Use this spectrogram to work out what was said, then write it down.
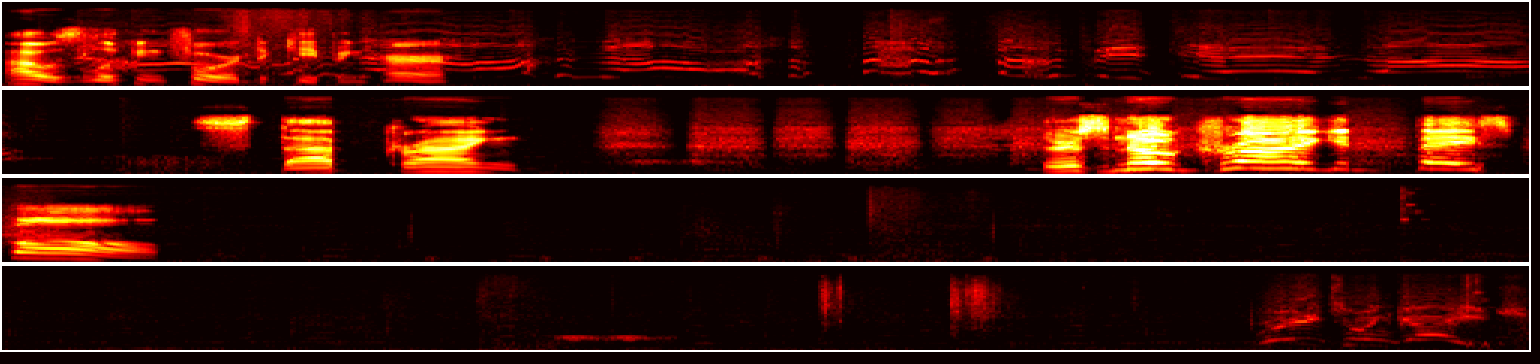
I was looking forward to keeping her. Stop crying. There's no crying in baseball. Ready to engage.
